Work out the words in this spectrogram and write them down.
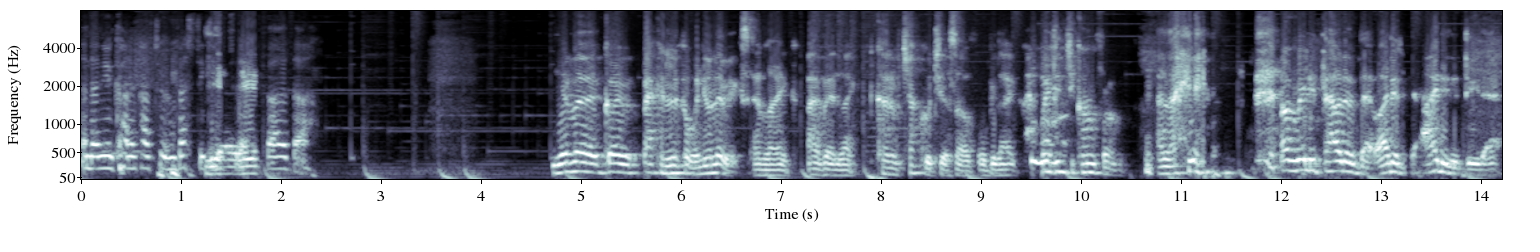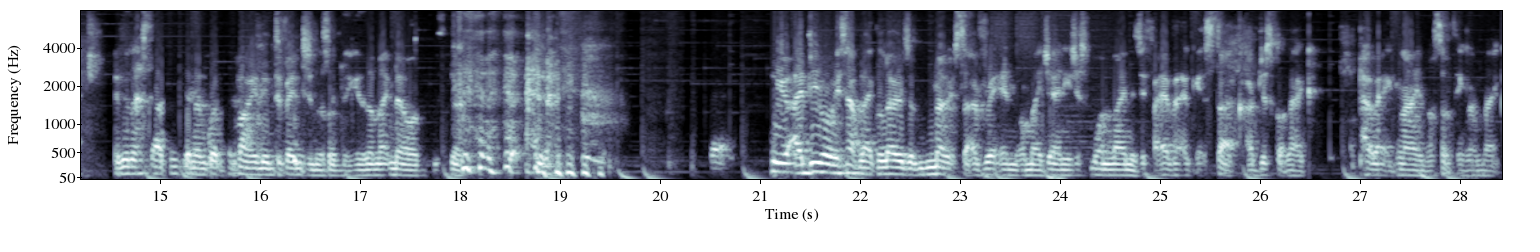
And then you kind of have to investigate Yeah, it further. You ever go back and look at one of your lyrics and like either like kind of chuckle to yourself or be like, where did you come from? And like, I'm really proud of that. I didn't. I didn't do that. And then I start thinking I've got divine intervention or something, and I'm like, no. no. I do always have like loads of notes that I've written on my journey, just one line liners. If I ever get stuck, I've just got like a poetic line or something. I'm like,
